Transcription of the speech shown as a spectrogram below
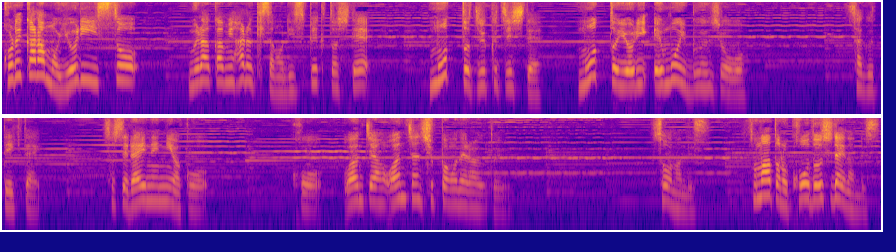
これからもより一層村上春樹さんをリスペクトして、もっと熟知して、もっとよりエモい文章を探っていきたい。そして来年にはこう、こう、ワンチャン、ワンチャン出版を狙うという。そうなんです。その後の行動次第なんです。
